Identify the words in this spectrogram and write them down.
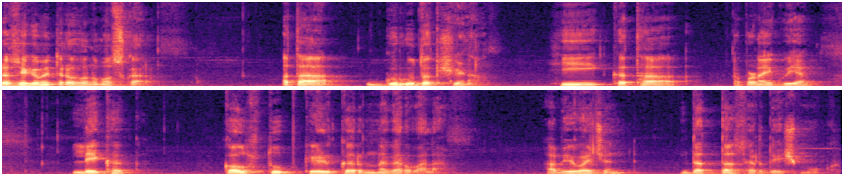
रसिक मित्र हो नमस्कार. आता गुरुदक्षिणा ही कथा आपण ऐकूया. लेखक कौस्तुभ केळकर नगरवाला. अभिवाचन दत्ता सरदेशमुख.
